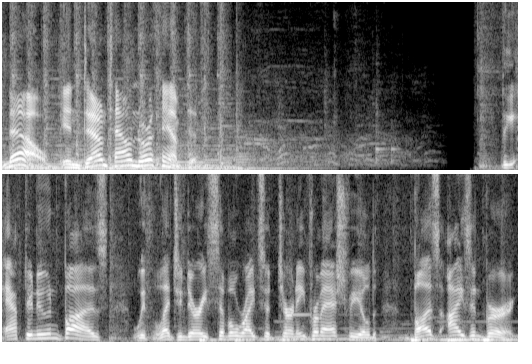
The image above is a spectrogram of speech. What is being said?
Now in downtown Northampton. The Afternoon Buzz with legendary civil rights attorney from Ashfield, Buzz Eisenberg.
